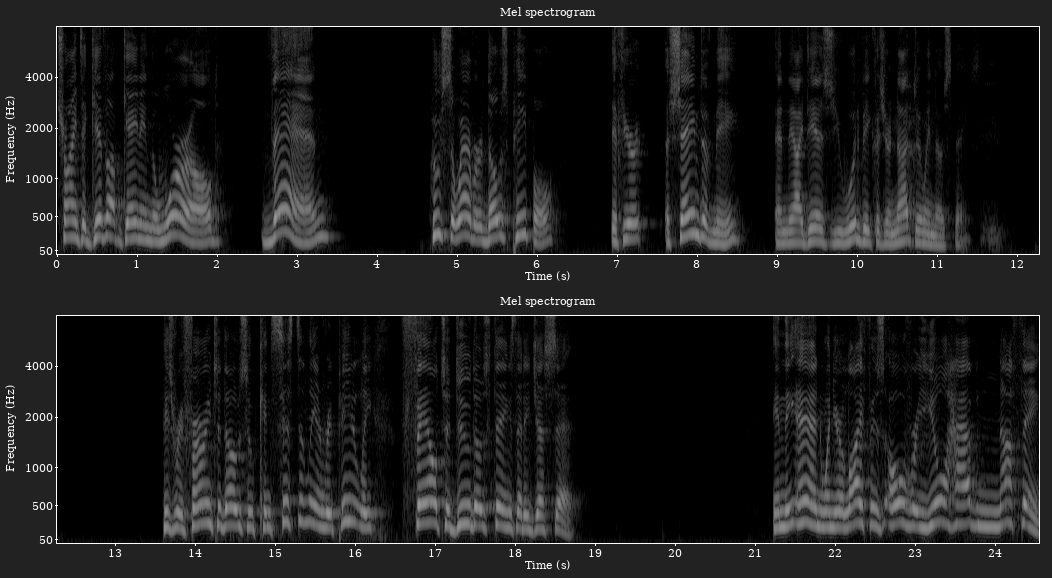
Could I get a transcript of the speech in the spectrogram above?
trying to give up gaining the world, then whosoever, those people, if you're ashamed of me, and the idea is you would be because you're not doing those things. He's referring to those who consistently and repeatedly fail to do those things that he just said. In the end, when your life is over, you'll have nothing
